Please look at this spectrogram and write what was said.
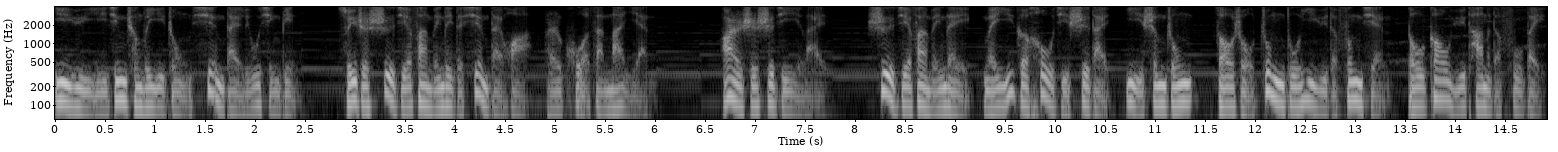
抑郁已经成为一种现代流行病，随着世界范围内的现代化而扩散蔓延。二十世纪以来，世界范围内每一个后继世代一生中遭受重度抑郁的风险都高于他们的父辈。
